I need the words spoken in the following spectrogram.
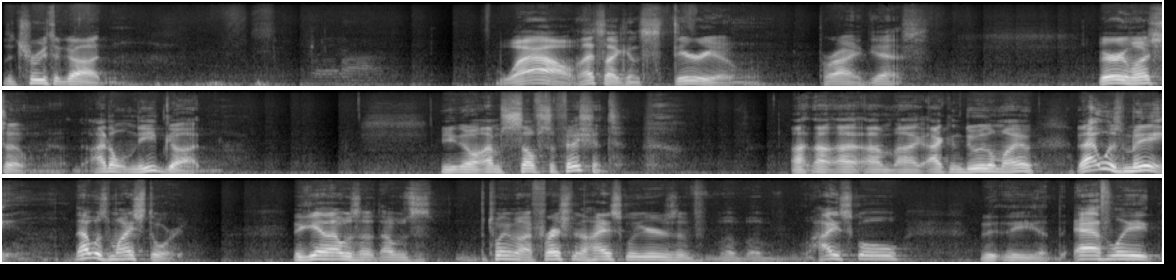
the truth of God? Wow, that's like in stereo. Pride, yes. Very much so. I don't need God. You know, I'm self sufficient. I, I, I, I, can do it on my own. That was me. That was my story. Again, I was, I was between my freshman and high school years of, of, of high school, the, the, athlete,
